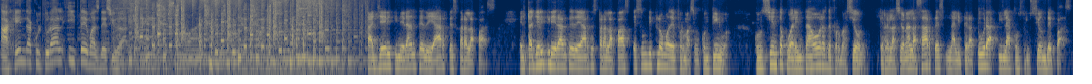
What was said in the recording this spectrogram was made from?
agenda cultural y temas de ciudad. Taller itinerante de Artes para la Paz el Taller Itinerante de Artes para la Paz es un diploma de formación continua, con 140 horas de formación que relaciona las artes, la literatura y la construcción de paz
